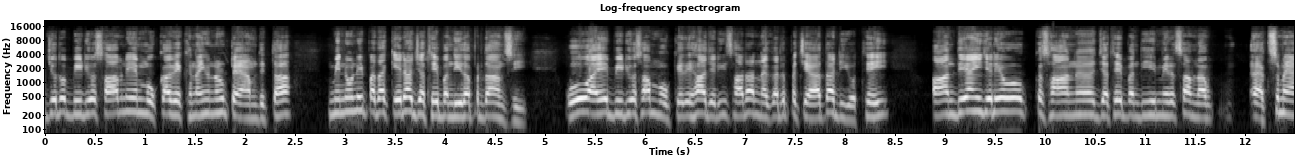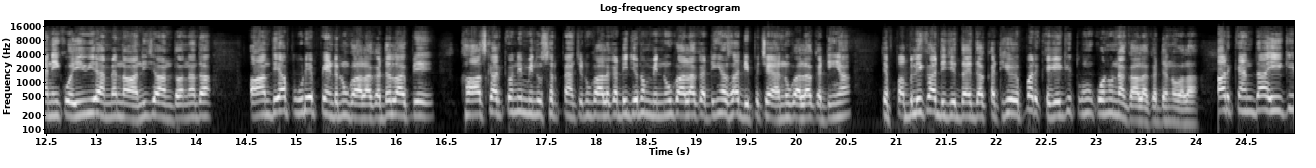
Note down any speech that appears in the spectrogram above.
ਜਦੋਂ ਵੀਡੀਓ ਸਾਹਿਬ ਨੇ ਮੌਕਾ ਵੇਖਣਾ ਹੀ ਉਹਨਾਂ ਨੂੰ ਟਾਈਮ ਦਿੱਤਾ। ਮੈਨੂੰ ਨਹੀਂ ਪਤਾ ਕਿਹੜਾ ਜਥੇਬੰਦੀ ਦਾ ਪ੍ਰਧਾਨ ਸੀ। ਉਹ ਆਏ ਵੀਡੀਓ ਸਾਹਿਬ ਮੌਕੇ ਤੇ ਹਾਜ਼ਰੀ, ਸਾਰਾ ਨਗਰ, ਪੰਚਾਇਤ ਤੁਹਾਡੀ ਉੱਥੇ ਹੀ ਆਂਦਿਆਂ ਹੀ ਜਿਹੜੇ ਉਹ ਕਿਸਾਨ ਜਥੇਬੰਦੀ ਮੇਰੇ ਹਿਸਾਬ ਨਾਲ ਐਕਸਮੈਨ ਹੀ ਕੋਈ ਵੀ ਹੈ ਮੈਂ ਨਾਂ ਨਹੀਂ ਜਾਣਦਾ ਉਹਨਾਂ ਦਾ। ਆਂਦਿਆਂ ਪੂਰੇ ਪਿੰਡ ਨੂੰ ਗਾਲਾਂ ਕੱਢਣ ਲੱਗ ਪਏ। ਖਾਸ ਕਰਕੇ ਉਹਨੇ ਮੈਨੂੰ ਸਰਪੰਚ ਨੂੰ ਗਾਲ ਕੱਢੀ, ਜਦੋਂ ਮੈਨੂੰ ਗਾਲਾਂ ਕੱਢੀਆਂ, ਸਾਡੀ ਪੰਚਾਇਤ ਨੂੰ ਗਾਲਾਂ ਕੱਢੀਆਂ। ਤੇ ਪਬਲਿਕ ਸਾਡੀ ਜਿੱਦਾਂ ਇਦਾਂ ਇਕੱਠੀ ਹੋਈ ਭੜਕ ਗਈ ਕਿ ਤੂੰ ਕੋਨੂੰ ਨਾ ਗਾਲਾਂ ਕੱਢਣ ਵਾਲਾ? ਪਰ ਕਹਿੰਦਾ ਸੀ ਕਿ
